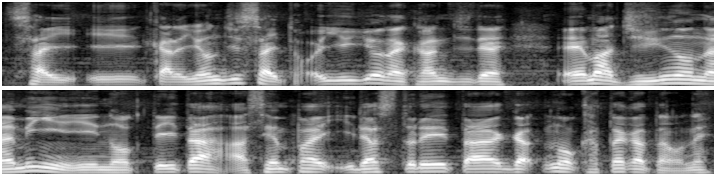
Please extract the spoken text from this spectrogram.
歳から40歳というような感じで、えー、まあ自由の波に乗っていた先輩イラストレーターの方々のね、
